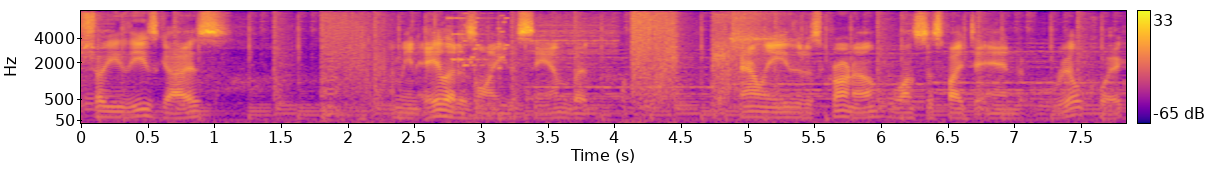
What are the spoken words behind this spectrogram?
show you these guys. I mean, Ayla doesn't want you to see them, but apparently either does Chrono, wants this fight to end real quick.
